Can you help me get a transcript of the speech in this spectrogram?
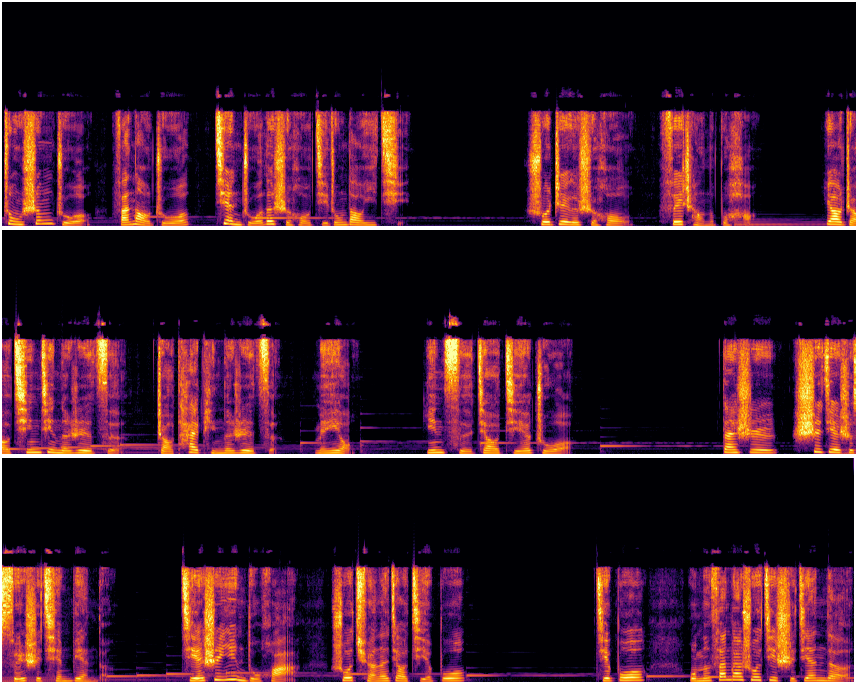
众生浊、烦恼浊。见浊的时候集中到一起。说这个时候非常的不好，要找清静的日子，找太平的日子，没有，因此叫劫浊。但是世界是随时千变的，劫是印度话，说全了叫劫波。劫波，我们翻它说记时间的，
